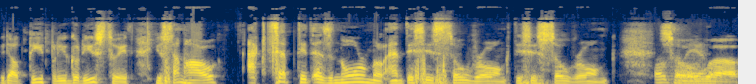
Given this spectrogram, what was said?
without people, you got used to it. You somehow accept it as normal, and this is so wrong. This is so wrong. Yeah. so. Uh,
